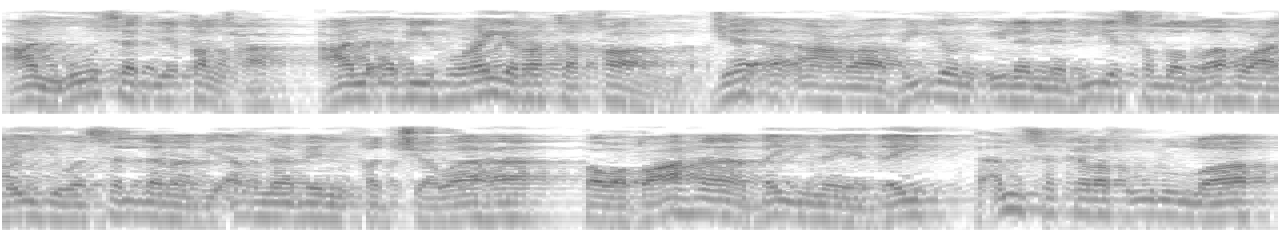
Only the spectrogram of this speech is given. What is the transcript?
عن موسى بن طلحة عن أبي هريرة قال جاء أعرابي إلى النبي صلى الله عليه وسلم بأرنب قد شواها فوضعها بين يديه فأمسك رسول الله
